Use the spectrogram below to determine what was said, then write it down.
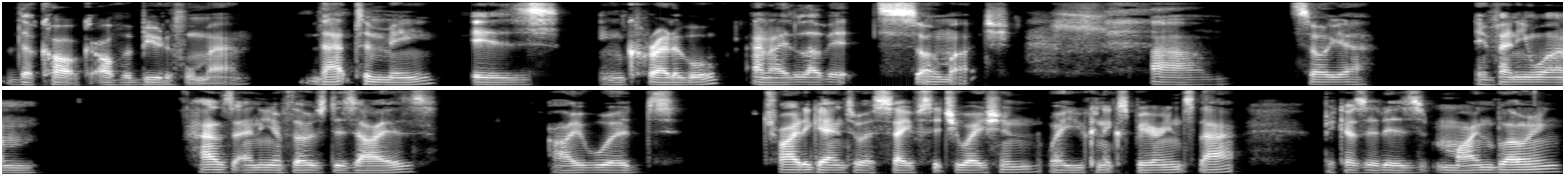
the cock of a beautiful man. That to me is incredible and I love it so much. Um, so yeah, if anyone has any of those desires, I would try to get into a safe situation where you can experience that because it is mind blowing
